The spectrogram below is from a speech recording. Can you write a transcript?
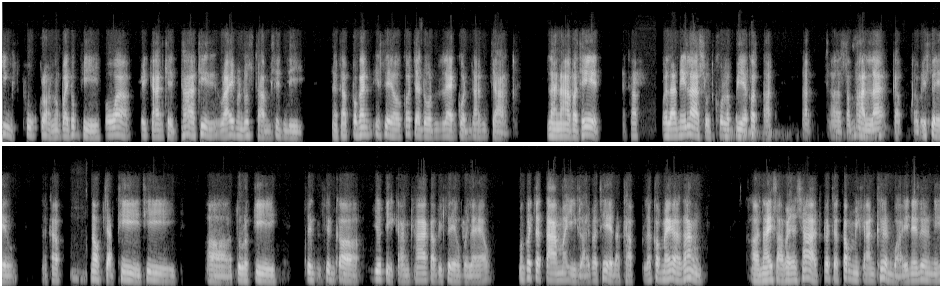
ยิ่งผูกกร่อนลงไปทุกที เพราะว่าเป็นการเข็นฆ่าที่ไร้มนุษยธรรมสิ้นดีนะครับเพราะงั้นอิสราเอลก็จะโดนแรงกดดันจากนานาประเทศนะครับ เวลานี้ล่าสุดโคลัมเบียก็ตัดตัดสัมพันธ์และกับกับอิสราเอลนะครับ นอกจากที่ที่อ่าตุรกีซึ่งซึ่งก็ยุติการค้ากับอิสราเอลไปแล้ว มันก็จะตามมาอีกหลายประเทศนะครับ แล้วก็แม้กระทั่ง ในสหประชาชาติก็จะต้องมีการเคลื่อนไหวในเรื่องนี้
